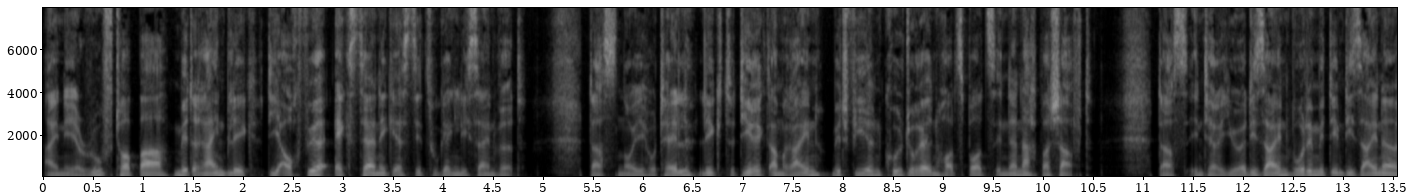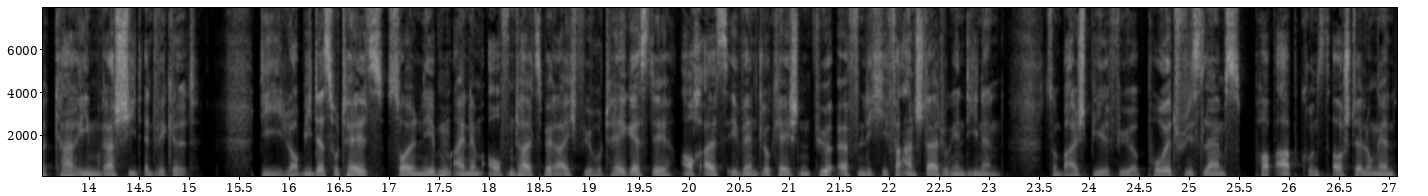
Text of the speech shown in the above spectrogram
Eine Rooftop-Bar mit Reinblick, die auch für externe Gäste zugänglich sein wird. Das neue Hotel liegt direkt am Rhein mit vielen kulturellen Hotspots in der Nachbarschaft. Das Interieurdesign wurde mit dem Designer Karim Rashid entwickelt. Die Lobby des Hotels soll neben einem Aufenthaltsbereich für Hotelgäste auch als Event-Location für öffentliche Veranstaltungen dienen. Zum Beispiel für Poetry Slams, Pop-up-Kunstausstellungen,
